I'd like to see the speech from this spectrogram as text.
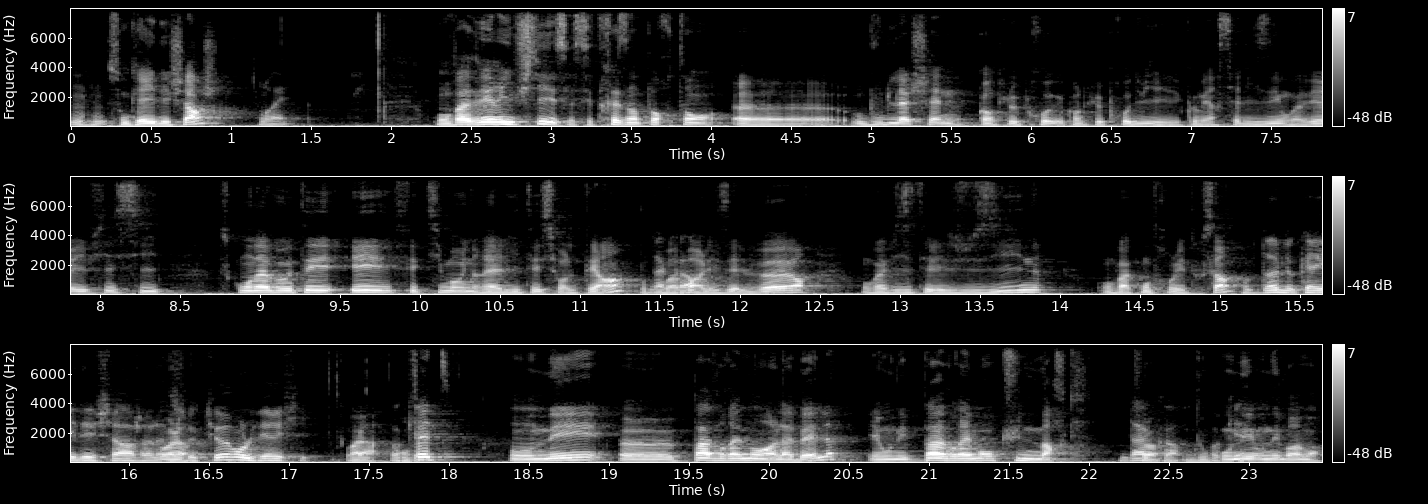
mhm. son cahier des charges. On va vérifier, ça c'est très important, au bout de la chaîne, quand le, quand le produit est commercialisé, on va vérifier si ce qu'on a voté est effectivement une réalité sur le terrain. Donc on va voir les éleveurs, on va visiter les usines, on va contrôler tout ça. On donne le cahier des charges à la structure et on le vérifie. Voilà. En fait, on n'est euh, pas vraiment un label et on n'est pas vraiment qu'une marque. D'accord. Donc on, est, on, est vraiment,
